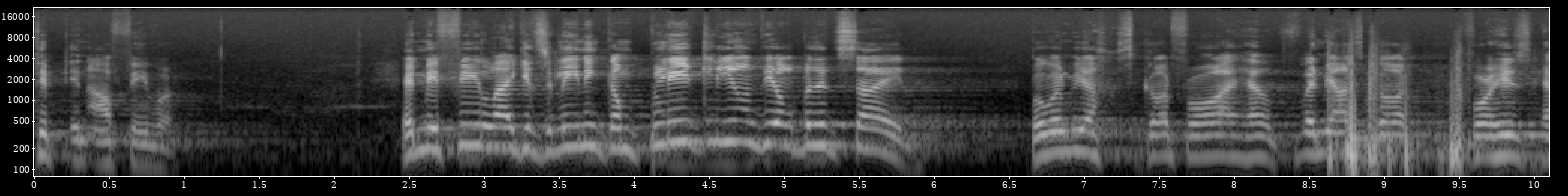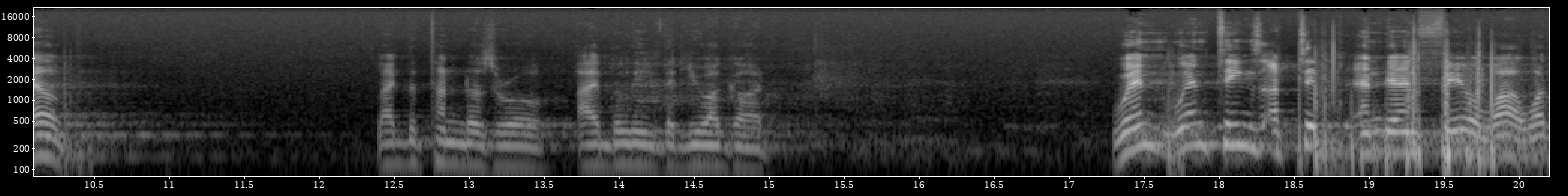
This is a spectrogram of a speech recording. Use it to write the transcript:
tipped in our favor. It may feel like it's leaning completely on the opposite side. But when we ask God for our help, when we ask God for His help, like the thunders roar, I believe that you are God. When, when things are tipped and they're in favor, wow, what?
